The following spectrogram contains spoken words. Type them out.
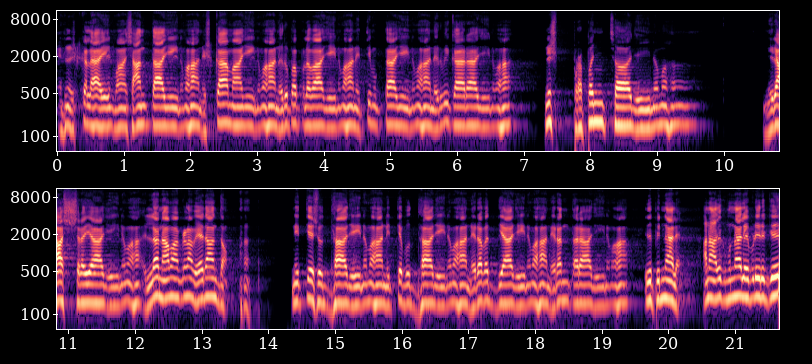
நிஷ்கலாயை நம சாந்தாயை நம நிஷ்காமாயை நம நிருபப்ளவாயை நம நித்தியமுக்தாயை நம நிர்விகாராயை நம நிஷ்பிரபஞ்சாயை நம நிராஸ்ரயாயை நம எல்லாம் நாமாக்கள்லாம் வேதாந்தம். நித்தியசுத்தா ஜெய் நம நித்தியபுத்தா ஜெய் நம நிரவத்யா ஜெய் நம நிரந்தரா ஜெய் நம இது பின்னால். ஆனால் அதுக்கு முன்னால் எப்படி இருக்குது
